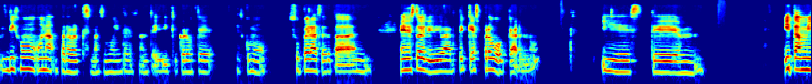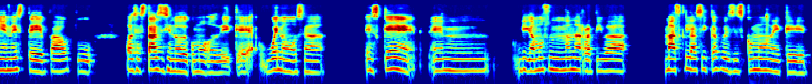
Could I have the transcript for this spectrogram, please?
dijo una palabra que se me hace muy interesante y que creo que es como súper acertada en, esto del videoarte, que es provocar, ¿no? Y este, y también este, Pau, tú, o sea, estabas diciendo como de que, bueno, o sea, es que en, digamos, una narrativa más clásica, pues es como de que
